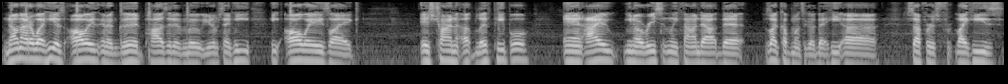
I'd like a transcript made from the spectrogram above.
no matter what, he is always in a good, positive mood. You know what I'm saying? He he always like is trying to uplift people. And I, you know, recently found out that it was like a couple months ago that he uh suffers like he's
